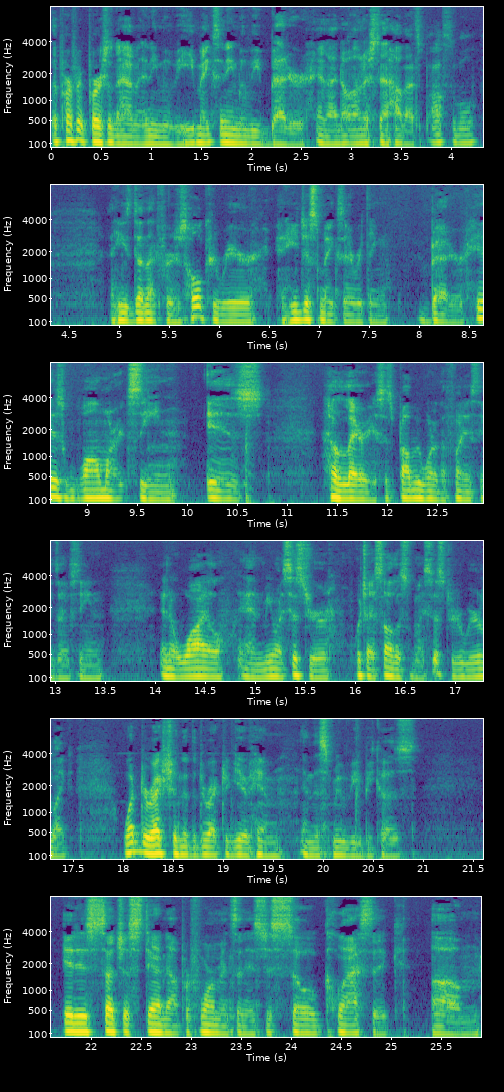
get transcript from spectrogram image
the perfect person to have in any movie. He makes any movie better, and I don't understand how that's possible. And he's done that for his whole career, and he just makes everything better. His Walmart scene is hilarious. It's probably one of the funniest things I've seen in a while. And me and my sister, which I saw this with my sister, we were like, what direction did the director give him in this movie? Because it is such a standout performance and it's just so classic. Um,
